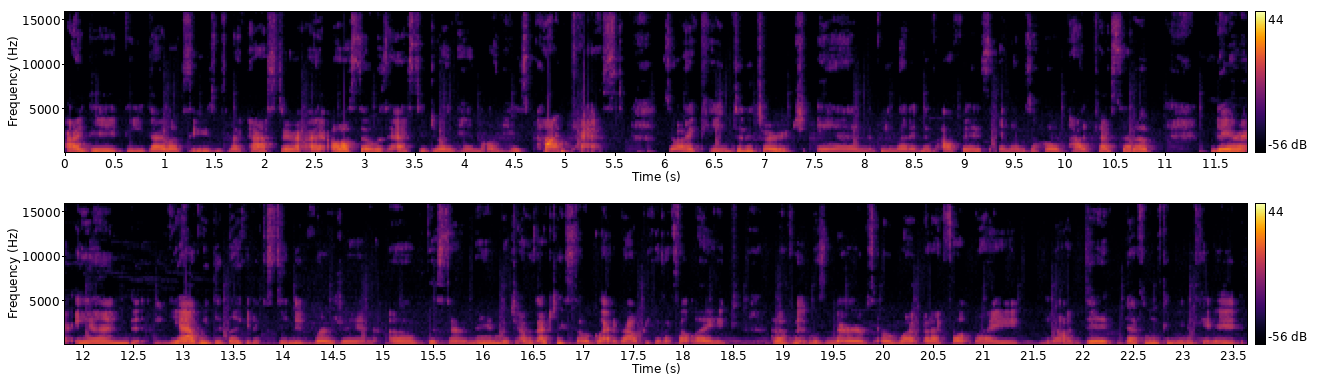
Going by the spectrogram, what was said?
I did the dialogue series with my pastor, I also was asked to join him on his podcast. So I came to the church and we met in his office, and there was a whole podcast set up there. And yeah, we did like an extended version of the sermon, which I was actually so glad about because I felt like I don't know if it was nerves or what, but I felt like you know I did definitely communicated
